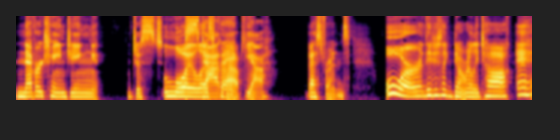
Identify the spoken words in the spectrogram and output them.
never changing, just loyal static. crap, Yeah. best friends. Or they just like don't really talk. Eh,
